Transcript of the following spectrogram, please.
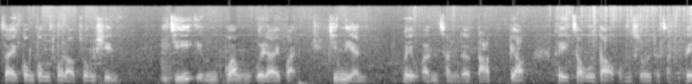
在公共托老中心以及荧光未来馆，今年。会完成的达标，可以照顾到我们所有的长辈。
